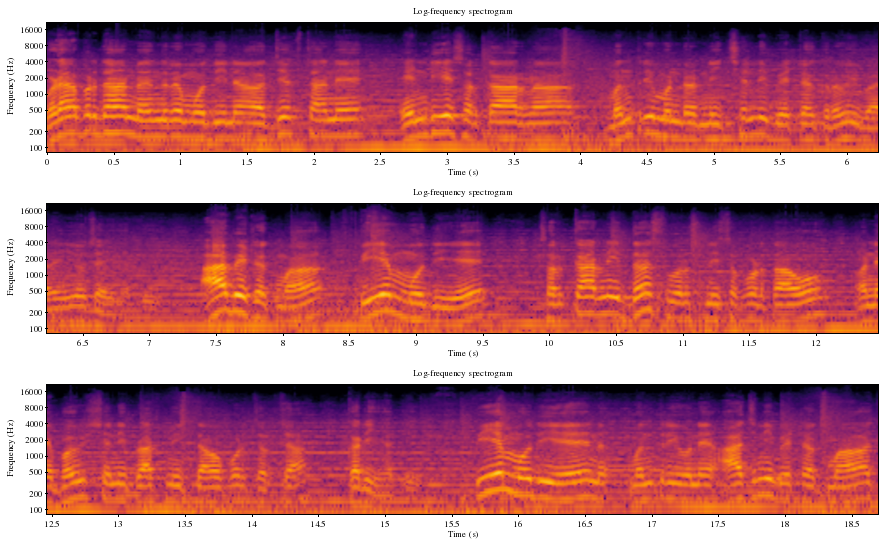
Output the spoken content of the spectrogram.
વડાપ્રધાન નરેન્દ્ર મોદીના અધ્યક્ષસ્થાને એનડીએ સરકારના મંત્રીમંડળની છેલ્લી બેઠક રવિવારે યોજાઈ હતી. આ બેઠકમાં પીએમ મોદીએ સરકારની દસ વર્ષની સફળતાઓ અને ભવિષ્યની પ્રાથમિકતાઓ પર ચર્ચા કરી હતી. પીએમ મોદીએ મંત્રીઓને આજની બેઠકમાં જ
